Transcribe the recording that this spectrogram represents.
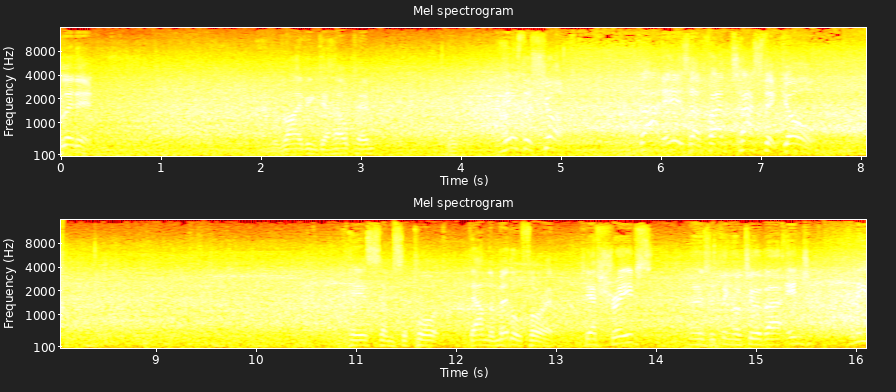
Slid in. And arriving to help him. Here's the shot. That is a fantastic goal. Here's some support down the middle for him. Geoff Shreeves knows a thing or two about injury. And he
